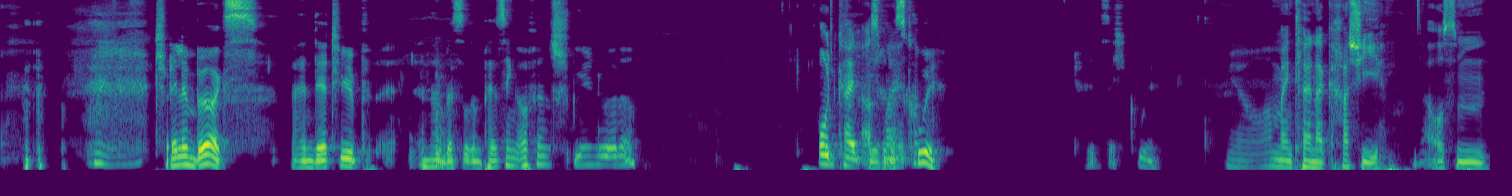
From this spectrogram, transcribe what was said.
Traylon Burks. Wenn der Typ in einer besseren Passing Offense spielen würde, Und kein Asthma. das hätte. cool. Das echt cool. Ja, mein kleiner Crashy aus dem,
